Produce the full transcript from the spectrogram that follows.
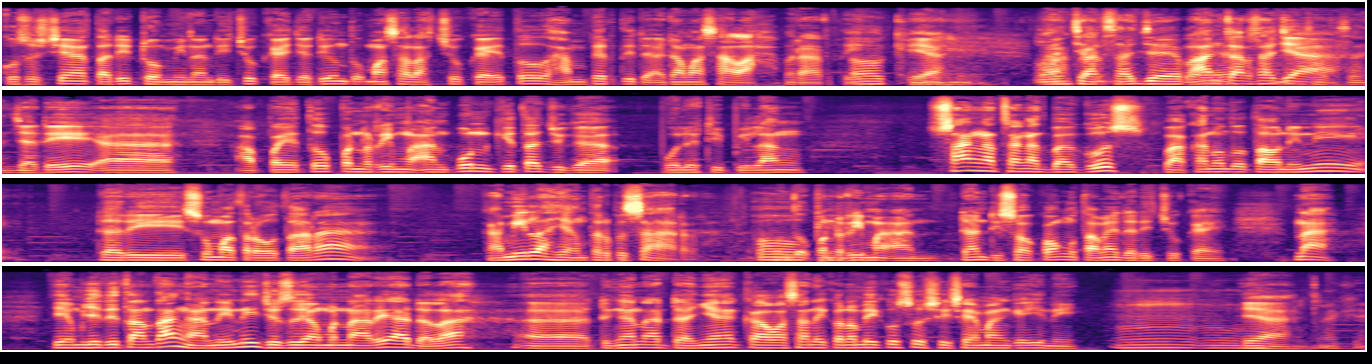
khususnya tadi dominan di cukai. Jadi untuk masalah cukai itu hampir tidak ada masalah berarti. Oke. ya. Lancar saja ya, Pak, ya? Lancar saja. Lancar saja. Jadi eh, apa itu penerimaan pun kita juga boleh dibilang sangat-sangat bagus. Bahkan untuk tahun ini dari Sumatera Utara kamilah yang terbesar Oh, untuk oke. penerimaan dan disokong utamanya dari cukai. Nah, yang menjadi tantangan ini justru yang menarik adalah eh, dengan adanya kawasan ekonomi khusus di Semangke ini. Hmm, hmm, Ya, Oke.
